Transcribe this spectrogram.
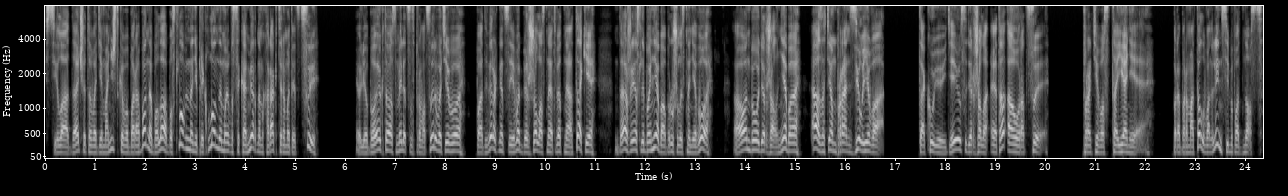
Сила отдачи этого демонического барабана была обусловлена непреклонным и высокомерным характером этой ци. Любой, кто осмелится спровоцировать его, подвергнется его безжалостной ответной атаке, даже если бы небо обрушилось на него, он бы удержал небо, а затем пронзил его. Такую идею содержала эта аура Ци. «Противостояние», — пробормотал Ван Линь себе под нос.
